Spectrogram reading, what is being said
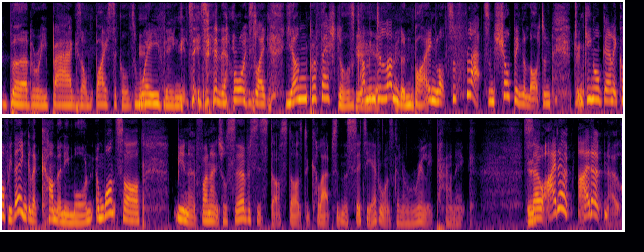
Burberry bags on bicycles waving. It's, it's and they're always like young professionals coming to yeah. London, buying lots of flats and shopping a lot and drinking organic coffee. They ain't going to come anymore. And once our, you know, financial services stuff starts to collapse in the city, everyone's going to really panic. So I don't, I don't know.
